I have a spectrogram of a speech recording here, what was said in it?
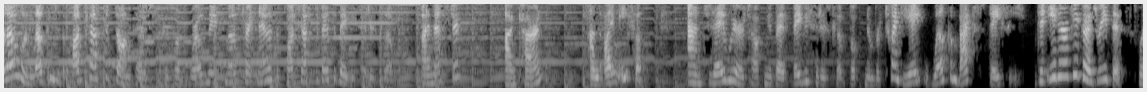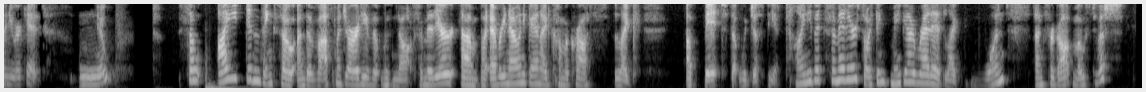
Hello and welcome to the podcast at Dawn's House because what the world needs most right now is a podcast about the Babysitters Club. I'm Esther I'm Karen. And I'm Aoife. and today we are talking about Babysitters Club book number 28, Welcome Back Stacey. Did either of you guys read this when you were kids? Nope. So I didn't think so, and the vast majority of it was not familiar. Um, but every now and again, I'd come across like a bit that would just be a tiny bit familiar. So I think maybe I read it like once and forgot most of it.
